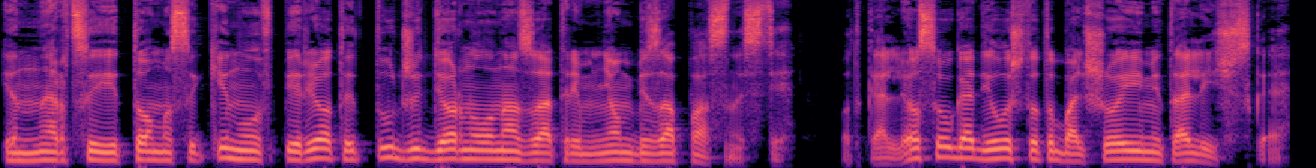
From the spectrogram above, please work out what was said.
Инерцией Томаса кинула вперед и тут же дернула назад ремнем безопасности. Под колеса угодило что-то большое и металлическое.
